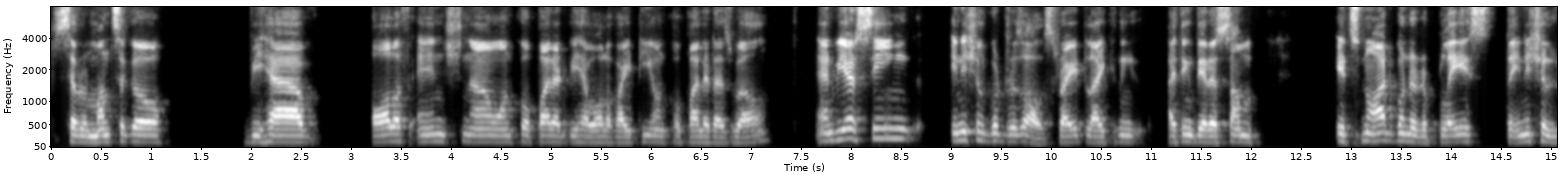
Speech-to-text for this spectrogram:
several months ago. We have all of Eng now on Copilot. We have all of IT on Copilot as well, and we are seeing initial good results. Right, like I think I think there are some. It's not going to replace the initial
